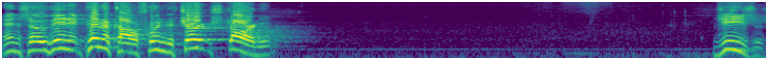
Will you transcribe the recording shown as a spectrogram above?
And so then at Pentecost, when the church started, Jesus,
